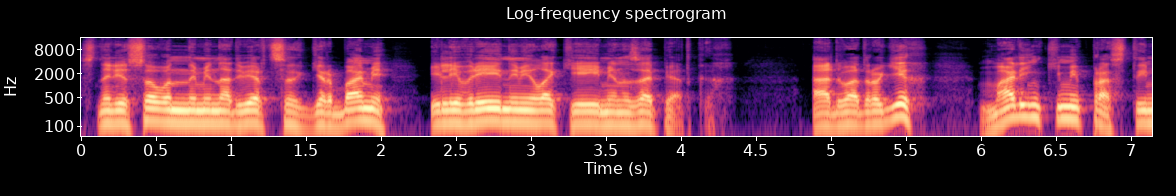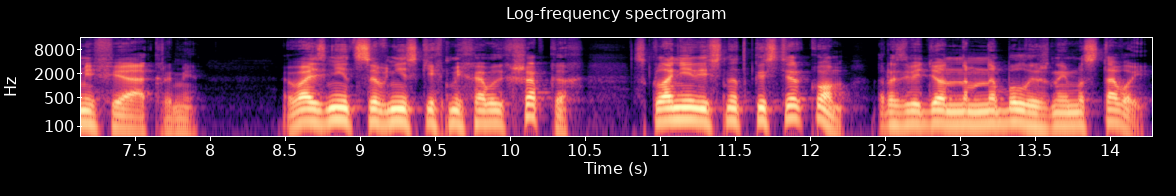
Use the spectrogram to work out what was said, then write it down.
с нарисованными на дверцах гербами и ливрейными лакеями на запятках, а два других — маленькими простыми фиакрами. Возницы в низких меховых шапках склонились над костерком, разведенным на булыжной мостовой.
